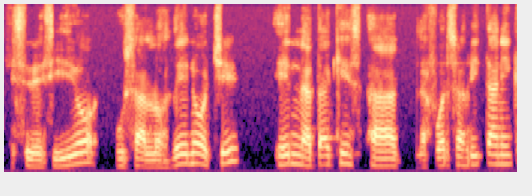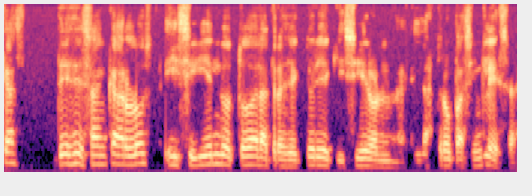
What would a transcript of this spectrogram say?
se decidió usarlos de noche en ataques a las fuerzas británicas desde San Carlos y siguiendo toda la trayectoria que hicieron las tropas inglesas.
